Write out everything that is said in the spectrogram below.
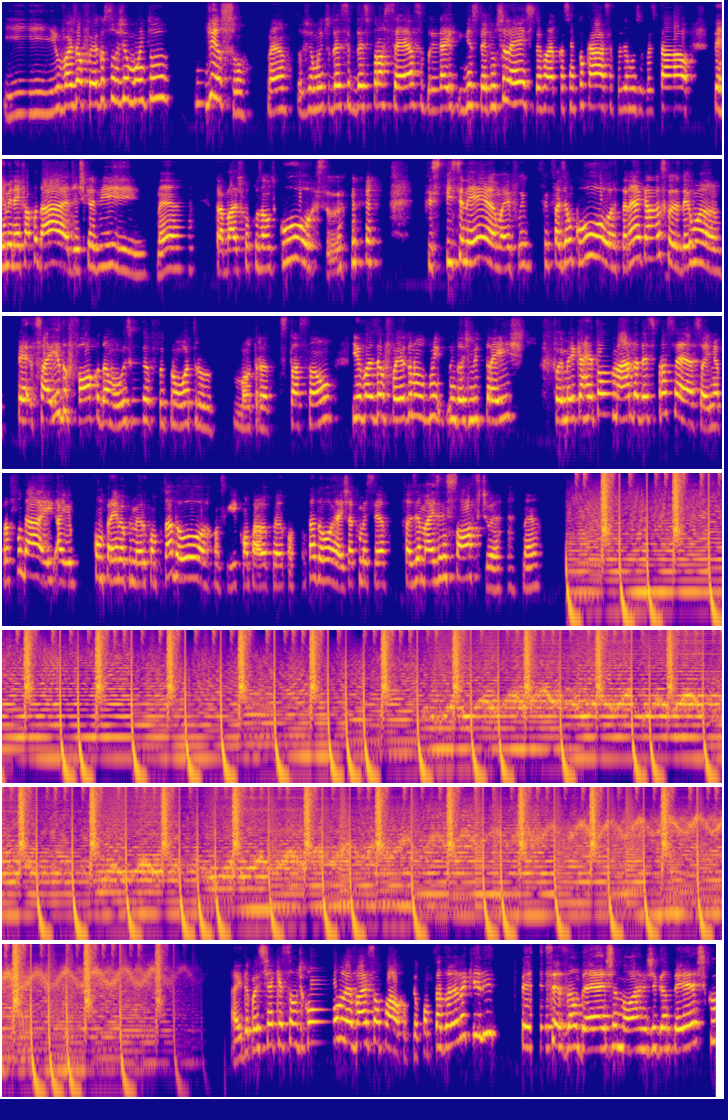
E o Voz ao Fuego surgiu muito disso, né? Surgiu muito desse, desse processo, porque aí nisso teve um silêncio, teve uma época sem tocar, sem fazer música e tal. Terminei faculdade, escrevi, né? Trabalho de conclusão de curso. fiz, fiz, cinema e fui, fui fazer um curta, né? Aquelas coisas. Dei uma. Saí do foco da música, fui para um outro, uma outra situação. E o Voz do Fuego, no, em 2003, foi meio que a retomada desse processo, aí me aprofundar. Aí, aí eu comprei meu primeiro computador, consegui comprar meu primeiro computador, aí já comecei a fazer mais em software, né? Aí depois tinha a questão de como levar isso ao palco, porque o computador era aquele PCzão 10 enorme, gigantesco.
